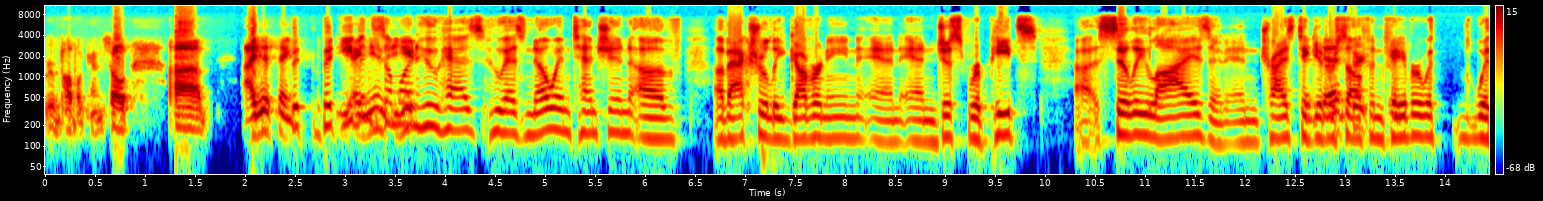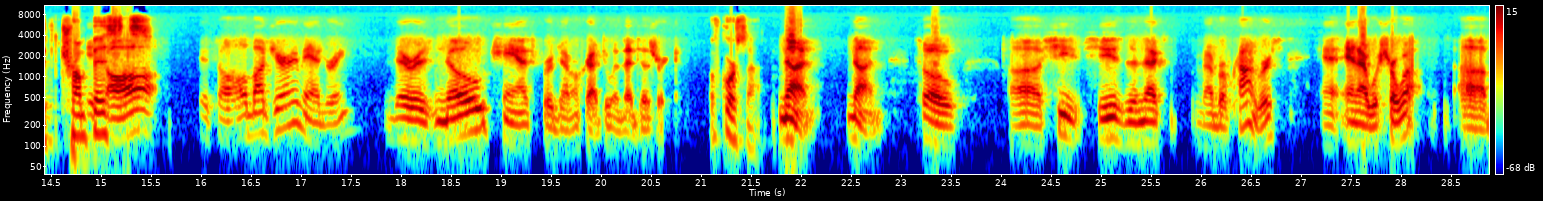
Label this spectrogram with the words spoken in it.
Republican. So uh, I just think, but, but even you, someone you, who has who has no intention of of actually governing and and just repeats uh, silly lies and and tries to get herself in favor with with Trumpists. It's all, it's all about gerrymandering. There is no chance for a Democrat to win that district. Of course not. None, none. So uh, she she's the next member of Congress, and, and I wish her well. Uh,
